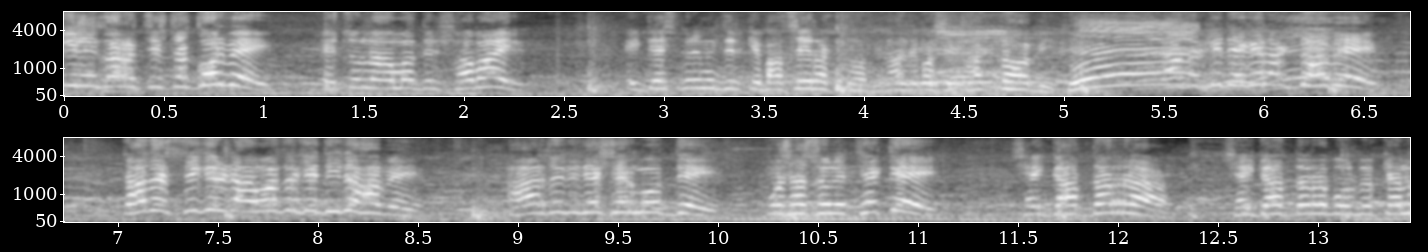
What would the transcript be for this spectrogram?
কিনে করার চেষ্টা করবে। এর জন্য আমাদের সবাই এই দেশপ্রেমিকদেরকে বাঁচিয়ে রাখতে হবে তাদের পাশে থাকতে হবে। তাদেরকে দেখে রাখতে হবে। তাদের সিকিউরিটি আমাদেরকে দিতে হবে। আর যদি দেশের মধ্যে প্রশাসনে থেকে সেই গাদ্দাররা সেই গাদ্দাররা বলবে কেন?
